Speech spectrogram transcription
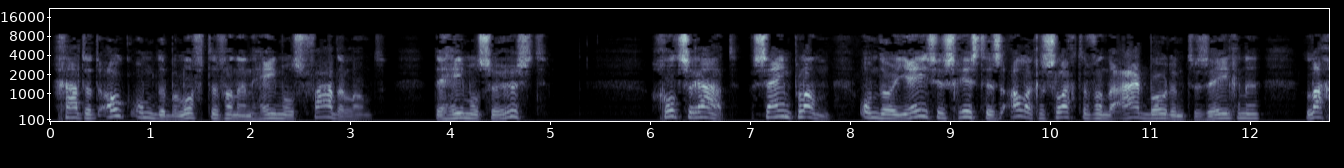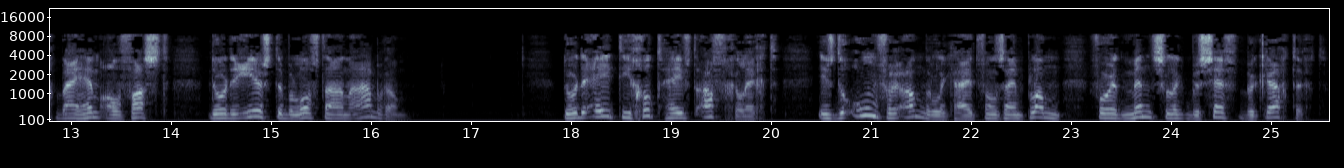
gaat het ook om de belofte van een hemels vaderland, de hemelse rust. Gods raad, zijn plan om door Jezus Christus alle geslachten van de aardbodem te zegenen, lag bij hem al vast door de eerste belofte aan Abraham. Door de eed die God heeft afgelegd, is de onveranderlijkheid van zijn plan voor het menselijk besef bekrachtigd.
